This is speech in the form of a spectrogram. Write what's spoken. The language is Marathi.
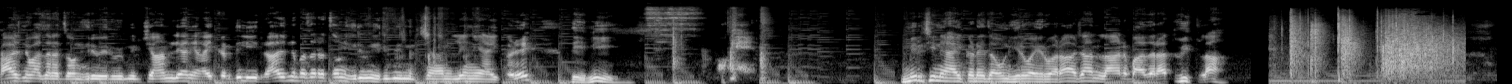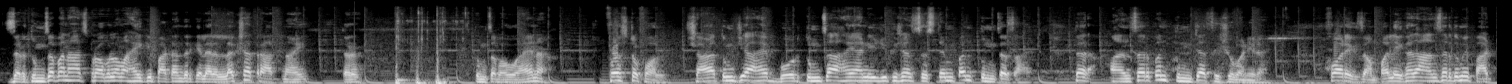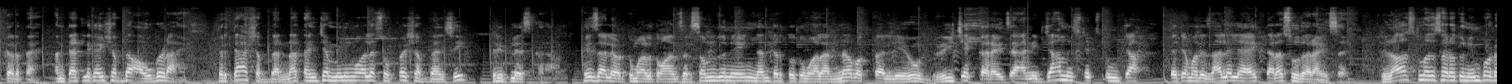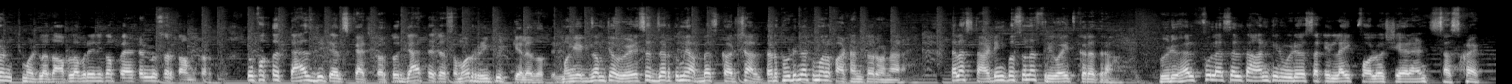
राजने बाजारात जाऊन हिरवी हिरवी मिरची आणली आणि आईकडे दिली. राजने बाजारात जाऊन हिरवी हिरवी मिरची आणली आणि आईकडे दिली. ओके. मिरचीने आईकडे जाऊन हिरवा हिरवा राज आणला आणि बाजारात विकला. जर तुमचा पण हाच प्रॉब्लेम आहे की पाठांतर केल्याला लक्षात राहत नाही तर तुमचा भाऊ आहे ना? फर्स्ट ऑफ ऑल शाळा तुमची आहे बोर्ड तुमचा आहे आणि एज्युकेशन सिस्टम पण तुमचाच आहे. तर आन्सर पण तुमच्याच हिशोबाने राहील. फॉर एक्झाम्पल एखादा आन्सर तुम्ही पाठ करताय आणि त्यातले काही शब्द अवघड आहे तर त्या शब्दांना त्यांच्या मिनिंगवाल्या सोप्या शब्दांशी रिप्लेस करा. हे झाल्यावर तुम्हाला तो आन्सर समजून येईल नंतर तो तुम्हाला न बघता लिहून रिचेक करायचा आहे आणि ज्या मिस्टेक्स तुमच्या त्याच्यामध्ये झालेल्या आहेत त्याला सुधारायचं आहे. लास्टमध्ये सर्वातून इम्पॉर्टंट म्हटलं तर आपला ब्रेन एका पॅटर्ननुसार काम करतो. तो फक्त त्याच डिटेल्स कॅच करतो ज्या त्याच्यासमोर रिपीट केल्या जातील मग एक्झामच्या वेळेसच जर तुम्ही अभ्यास करशाल तर थोडी ना तुम्हाला पाठांतर होणार आहे. त्याला स्टार्टिंगपासूनच रिवाईज करत राहा. व्हिडिओ हेल्पफुल असेल तर आणखीन व्हिडिओसाठी like follow share and subscribe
